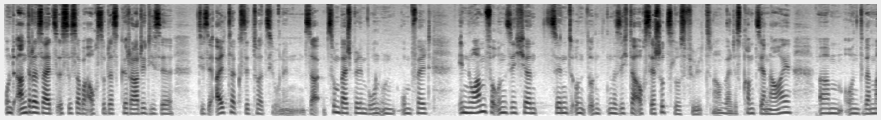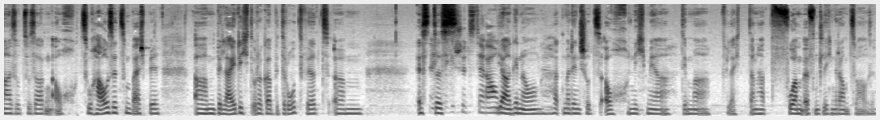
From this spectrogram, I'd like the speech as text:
Und andererseits ist es aber auch so, dass gerade diese, diese Alltagssituationen, zum Beispiel im Wohnumfeld, enorm verunsichernd sind und, und man sich da auch sehr schutzlos fühlt, ne? weil das kommt sehr nahe. Ähm, und wenn man sozusagen auch zu Hause zum Beispiel ähm, beleidigt oder gar bedroht wird, ähm, ist das, der geschützte Raum. Ja, genau, ja. hat man den Schutz auch nicht mehr, den man vielleicht dann hat vor dem öffentlichen Raum zu Hause.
